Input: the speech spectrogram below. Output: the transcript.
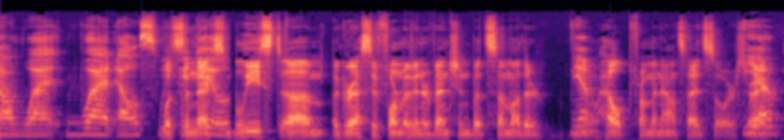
on what what else we what's the next do. least um, aggressive form of intervention, but some other you Yep. know help from an outside source, right? Yep.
